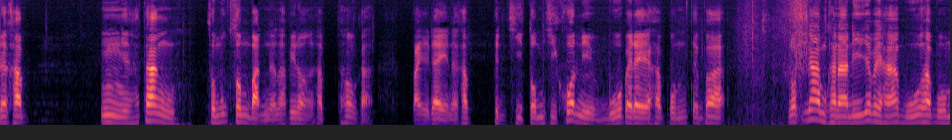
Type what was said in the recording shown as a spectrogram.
นะครับ อืมทั้งสมบุกสมบัตินี่นแหละพี่น้องครับเท่ากับไปได้นะครับ เป็นขี่ต้มขี่ข้นนี่บูไปได้ครับ ผมแต่ว่ารถง่ามขนาดนี้จะไปหาบูครับ ผม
